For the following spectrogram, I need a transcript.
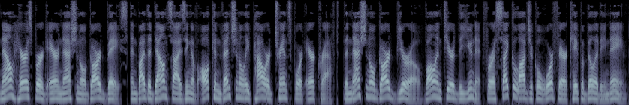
now Harrisburg Air National Guard Base and by the downsizing of all conventionally powered transport aircraft, the National Guard Bureau volunteered the unit for a psychological warfare capability named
